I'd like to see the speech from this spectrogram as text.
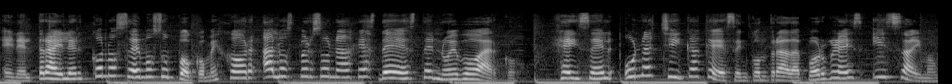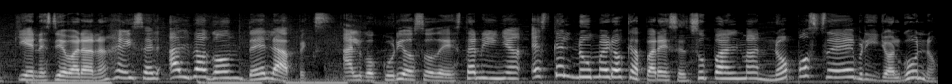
En el tráiler conocemos un poco mejor a los personajes de este nuevo arco. Hazel, una chica que es encontrada por Grace y Simon, quienes llevarán a Hazel al vagón del Apex. Algo curioso de esta niña es que el número que aparece en su palma no posee brillo alguno,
